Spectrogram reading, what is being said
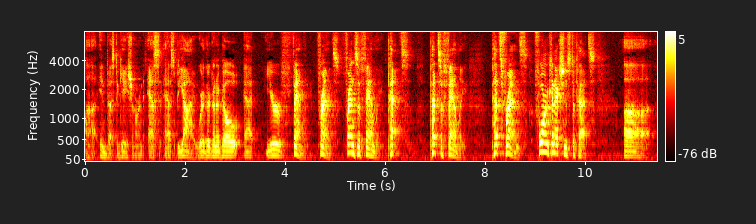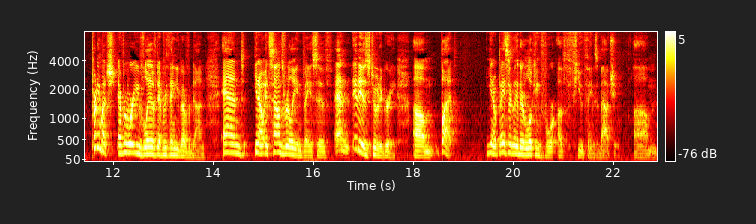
uh, investigation or an SSBI, where they're going to go at your family, friends, friends of family, pets, pets of family, pets' friends, foreign connections to pets. Uh, pretty much everywhere you've lived, everything you've ever done. And, you know, it sounds really invasive, and it is to a degree. Um, but, you know, basically they're looking for a few things about you. Um,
